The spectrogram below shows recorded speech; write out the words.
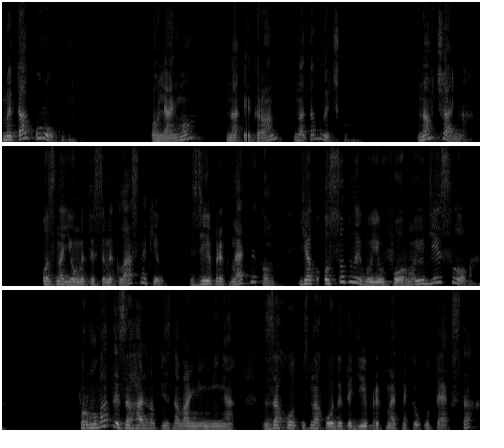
Мета уроку. Погляньмо на екран на табличку. Навчальна. Ознайомити семикласників з дієприкметником як особливою формою дієслова. Формувати загальнопізнавальні вміння, знаходити дієприкметники у текстах,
